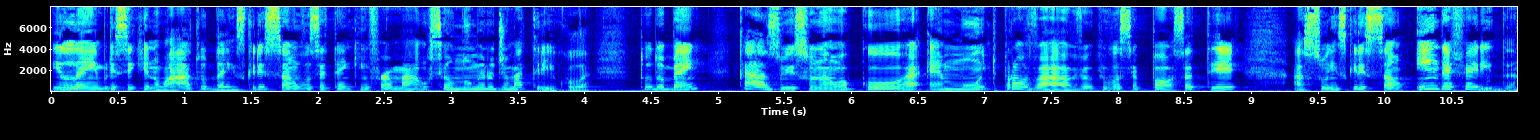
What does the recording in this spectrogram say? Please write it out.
E lembre-se que no ato da inscrição você tem que informar o seu número de matrícula. Tudo bem? Caso isso não ocorra, é muito provável que você possa ter a sua inscrição indeferida.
